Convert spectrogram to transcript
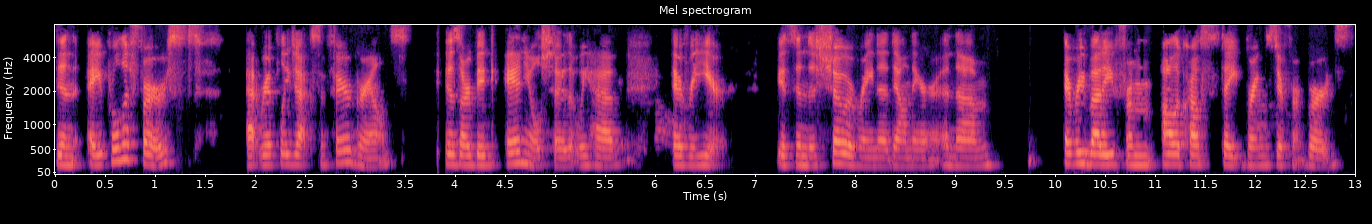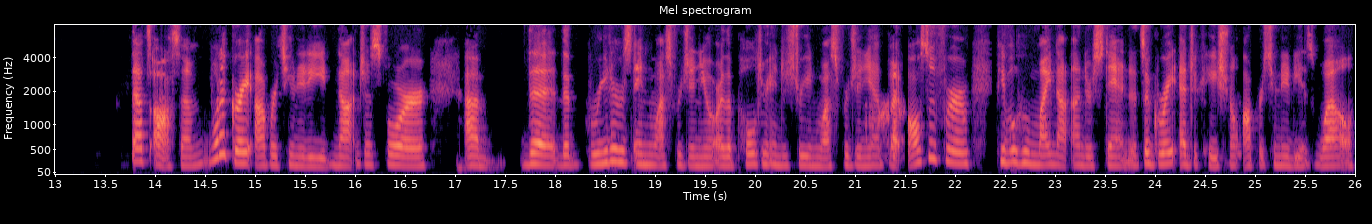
Then April the 1st at Ripley Jackson Fairgrounds is our big annual show that we have every year. It's in the show arena down there, and um, everybody from all across the state brings different birds. That's awesome. What a great opportunity, not just for um, the the breeders in West Virginia or the poultry industry in West Virginia, but also for people who might not understand. It's a great educational opportunity as well.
